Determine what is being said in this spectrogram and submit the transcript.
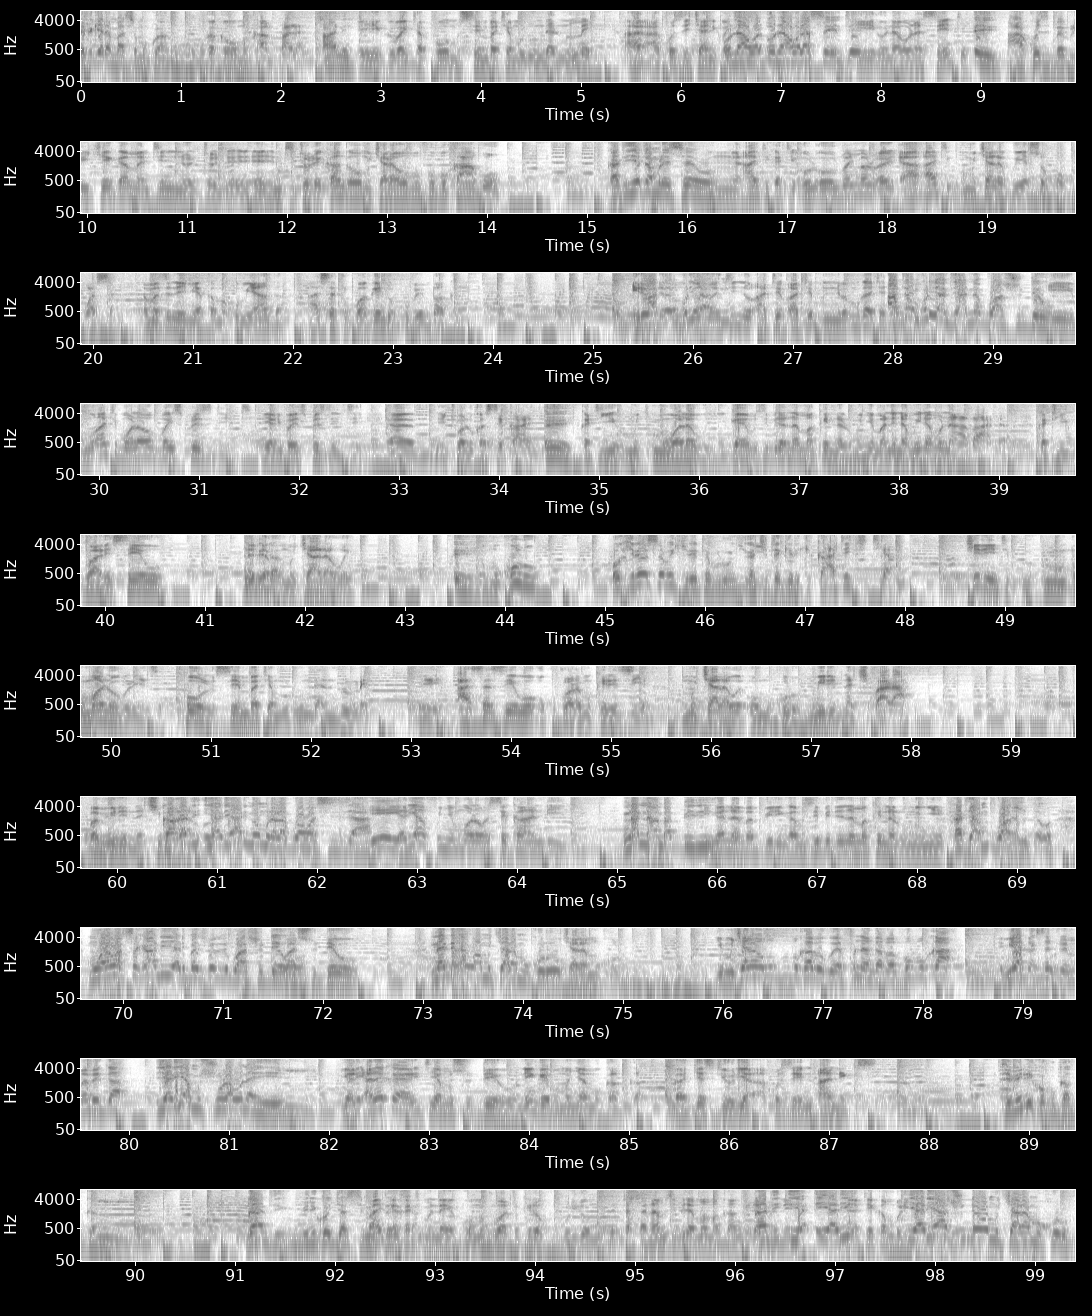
ebigenda maaso mu ggwanga omugaga womukampala ani? Eh, gwe bayita po musembatya mulunda nume akoze ekyandiko Onaawola- onaawola sente Eh, onawola sente Eh. akoze babuli kyegamba nti tolekangawo omukyala w'obuvubuka bwo kati ye tamuleseewo. Mm, anti kati ol- oluvanyuma anti omukyala gwe yasooka okuwasa amaze n'emyaka makumi aga asatu gwagenda okuba embaga era bamugamba nti no ate ate ne bamugamba nti ate ate mpulira nti alina gwasuddewo. Eh, mu anti muwala wa vice president yali vice president um, ekiwanuka sekandi. Eh. kati muwala we nga yamuzimbira namaka enalumunye manene amwinamu n'abaana. Kati gwaleseewo nadda ku mukyala we. Eh, omukulu. Okirese bwekireete bulungi nga kitegerekeka. Ate kitya? Kiri nti omwana w'obulenzi paul sembatya mulunda nnume. Eh, asazeewo okutwala mu kereziya. Mukyala we omukulu mire nakibala. Oba mire nakibala? Kakati yali alina omulala gwawasiza Eh, yali afunye muwala wa sekandi. Nga namba bbiri. Nga namba bbiri nga muzimbidde namake nalumunye kati muwala wa sekandi yali vice president gwasuddewo gwasuddewo naddala wa mukyala mukulu. Mukyala mukulu. Ye mukyala w'obuvubuka bwe gwe yafunanga abavubuka emyaka asatu emabega. yali yamusuulawo naye yali aleka yali teyamusuddeewo naye nga ebumanya mugagga nga just oli akoze annex tebiriko bugagga ga nti biriko just anti kakati mapesa munaye gwe omuntu watukira okugulira omuntu ettaka namuzimbiramu amaka nga era kati manene, ya- yali- asuddewo mukyala mukulu.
